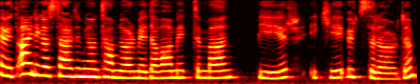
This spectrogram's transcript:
Evet aynı gösterdiğim yöntemle örmeye devam ettim ben. 1, 2, 3 sıra ördüm.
